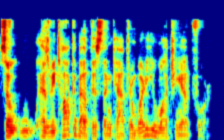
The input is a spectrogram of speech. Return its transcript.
So, as we talk about this, then, Catherine, what are you watching out for?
